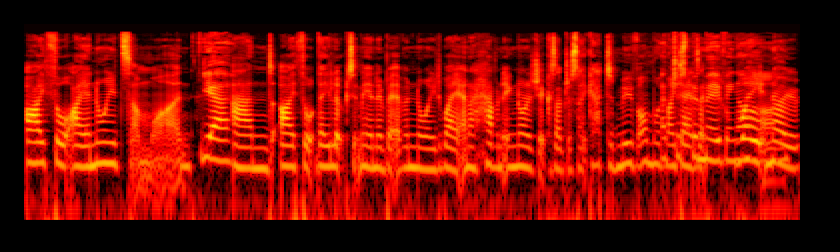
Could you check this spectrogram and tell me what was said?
I thought I annoyed someone. Yeah. And I thought they looked at me in a bit of an annoyed way, and I haven't acknowledged it because I've just like had to move on with I've my just day. Been like, moving Wait, on. no.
